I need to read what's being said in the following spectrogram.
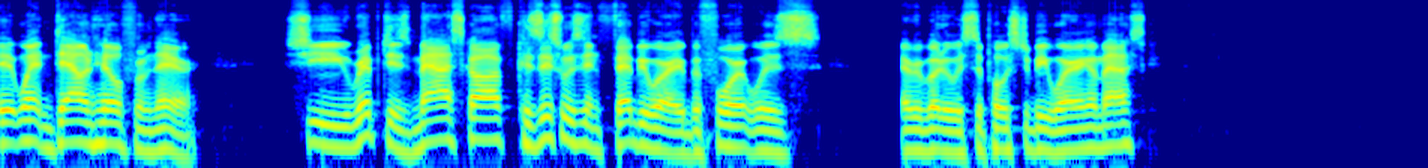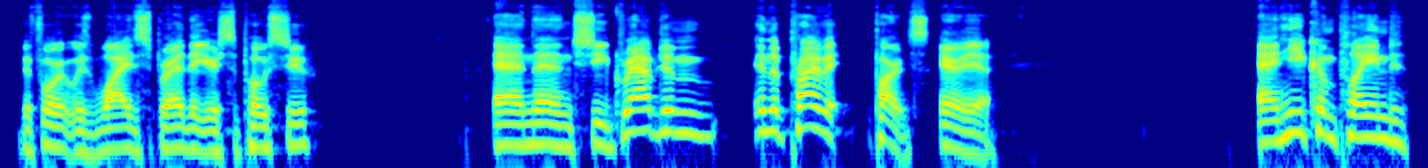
it went downhill from there. She ripped his mask off because this was in February before it was, everybody was supposed to be wearing a mask. Before it was widespread that you're supposed to. And then she grabbed him in the private parts area and he complained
